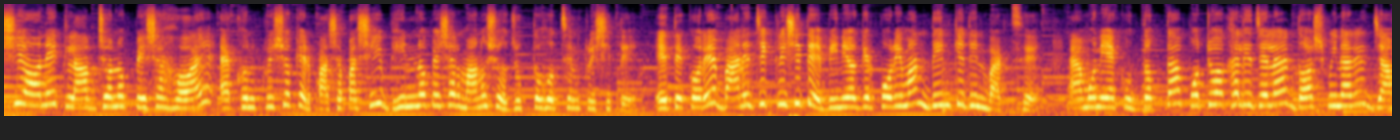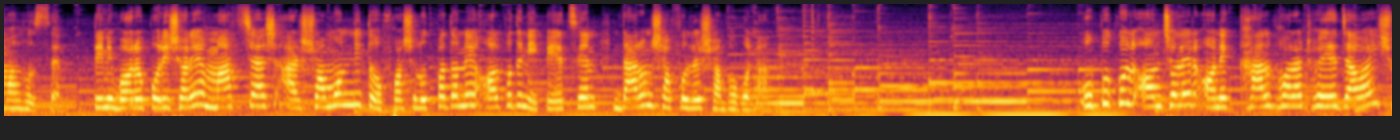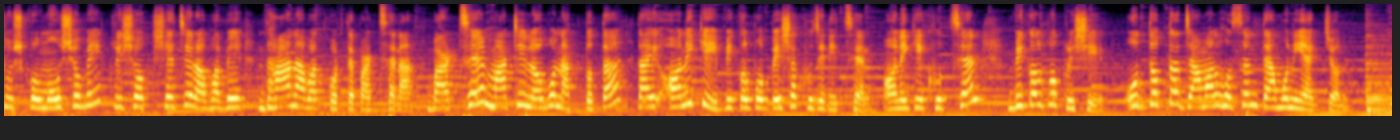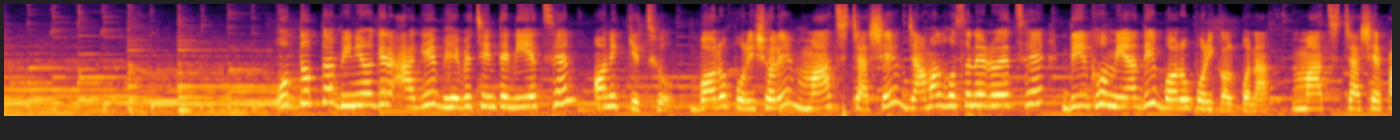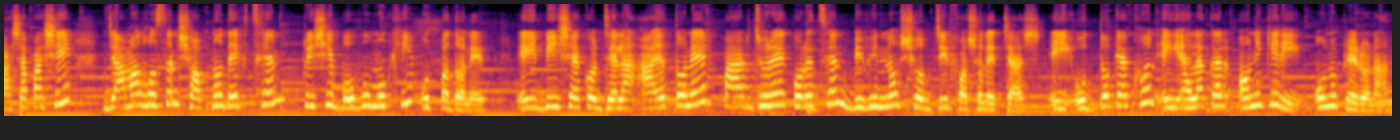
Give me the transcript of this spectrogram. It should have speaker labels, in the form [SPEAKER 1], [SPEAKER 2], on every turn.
[SPEAKER 1] কৃষি অনেক লাভজনক পেশা হওয়ায় এখন কৃষকের পাশাপাশি ভিন্ন পেশার মানুষও যুক্ত হচ্ছেন কৃষিতে। এতে করে বাণিজ্যিক কৃষিতে বিনিয়োগের পরিমাণ দিনকে দিন বাড়ছে। এমনই এক উদ্যোক্তা পটুয়াখালী জেলার দশ মিনারের জামাল হোসেন। তিনি বড় পরিসরে মাছ চাষ আর সমন্বিত ফসল উৎপাদনে অল্পদিনই পেয়েছেন দারুণ সাফল্যের সম্ভাবনা। উপকূল অঞ্চলের অনেক খাল ভরাট হয়ে যাওয়ায় শুষ্ক মৌসুমে কৃষক সেচের অভাবে ধান আবাদ করতে পারছে না। বাড়ছে মাটি লবণাক্ততা, তাই অনেকেই বিকল্প পেশা খুঁজে নিচ্ছেন। অনেকেই খুঁজছেন বিকল্প কৃষি। উদ্যোক্তা জামাল হোসেন তেমনই একজন। উদ্যোক্তা বিনিয়োগের আগে ভেবেচিন্তে নিয়েছেন অনেক কিছু। বড় পরিসরে মাছ চাষে জামাল হোসেনের রয়েছে দীর্ঘমেয়াদী বড় পরিকল্পনা। মাছ চাষের পাশাপাশি জামাল হোসেন স্বপ্ন দেখছেন কৃষি বহুমুখী উৎপাদনের। এই বিশ একর জেলা আয়তনের পার জুড়ে করেছেন বিভিন্ন সবজির ফসলের চাষ। এই উদ্যোগ এখন এই এলাকার অনেকেরই অনুপ্রেরণা।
